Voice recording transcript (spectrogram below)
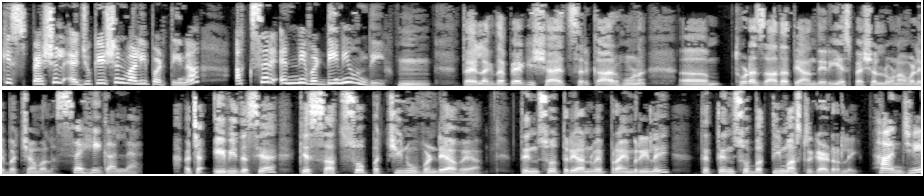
ਕਿ ਸਪੈਸ਼ਲ ਐਜੂਕੇਸ਼ਨ ਵਾਲੀ ਭਰਤੀ ਨਾ ਅਕਸਰ ਇੰਨੀ ਵੱਡੀ ਨਹੀਂ ਹੁੰਦੀ। ਹੂੰ ਤਾਂ ਇਹ ਲੱਗਦਾ ਪਿਆ ਕਿ ਸ਼ਾਇਦ ਸਰਕਾਰ ਹੁਣ ਥੋੜਾ ਜ਼ਿਆਦਾ ਧਿਆਨ ਦੇ ਰਹੀ ਹੈ ਸਪੈਸ਼ਲ ਲੋਨਾਂ ਵਾਲੇ ਬੱਚਿਆਂ ਵੱਲ। ਸਹੀ ਗੱਲ ਹੈ। ਅੱਛਾ ਇਹ ਵੀ ਦੱਸਿਆ ਕਿ 725 ਨੂੰ ਵੰਡਿਆ ਹੋਇਆ 393 ਪ੍ਰਾਇਮਰੀ ਲਈ ਤੇ 332 ਮਾਸਟਰ ਕੈਡਰ ਲਈ। ਹਾਂਜੀ।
